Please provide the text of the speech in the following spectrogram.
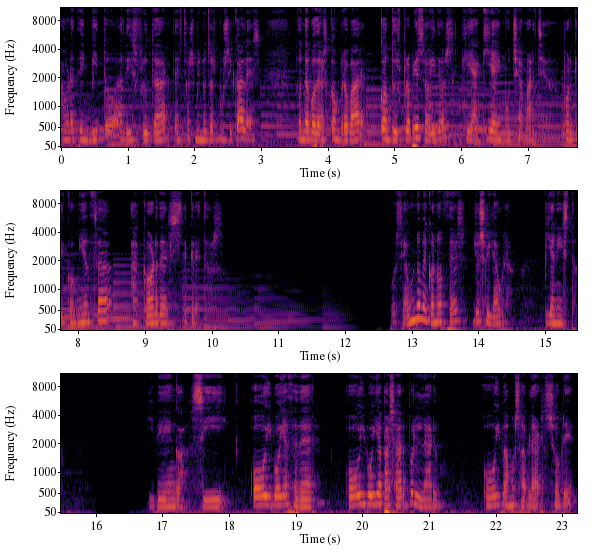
Ahora te invito a disfrutar de estos minutos musicales, donde podrás comprobar con tus propios oídos que aquí hay mucha marcha, porque comienza Acordes Secretos. Por si aún no me conoces, yo soy Laura, pianista. Y venga, sí, hoy voy a ceder, hoy voy a pasar por el aro, hoy vamos a hablar sobre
